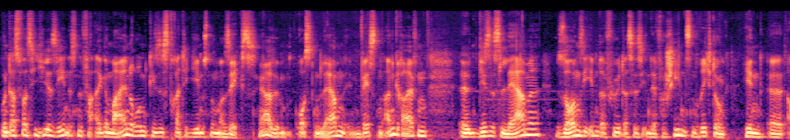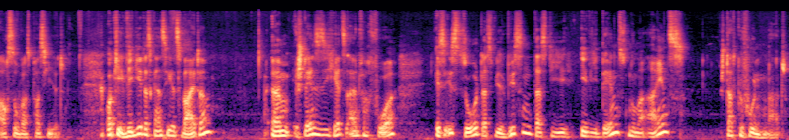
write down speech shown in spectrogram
und das, was Sie hier sehen, ist eine Verallgemeinerung dieses Strategems Nummer 6. Ja, also im Osten lärmen, im Westen angreifen. Äh, dieses Lärmen sorgen Sie eben dafür, dass es in der verschiedensten Richtung hin äh, auch sowas passiert. Okay, wie geht das Ganze jetzt weiter? Ähm, stellen Sie sich jetzt einfach vor, es ist so, dass wir wissen, dass die Evidenz Nummer 1 stattgefunden hat.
